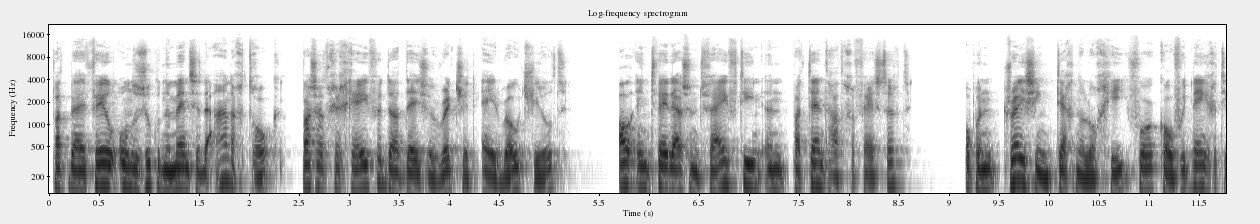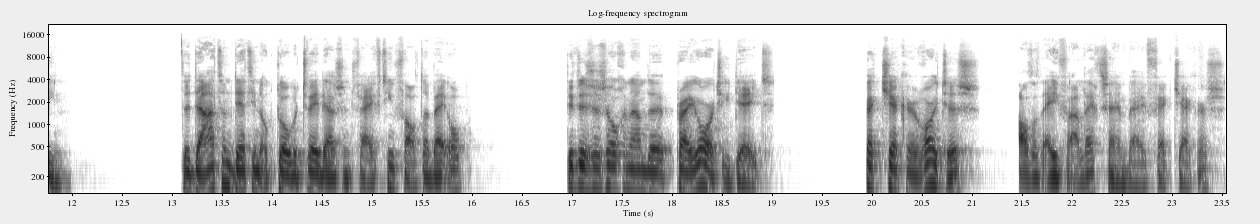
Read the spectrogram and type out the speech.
Wat bij veel onderzoekende mensen de aandacht trok, was het gegeven dat deze Richard A. Rothschild al in 2015 een patent had gevestigd op een tracing-technologie voor COVID-19. De datum 13 oktober 2015 valt daarbij op. Dit is een zogenaamde priority date. Factchecker Reuters, altijd even alert zijn bij factcheckers,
